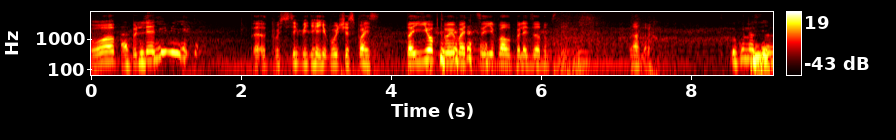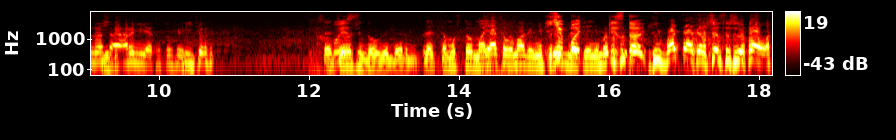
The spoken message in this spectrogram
О, Отпусти блядь, отпусти меня, ебучий спайс. Да ёб твою мать, заебал, блядь, задом стоит. На нахуй. Только у нас Блядь, наша пидор. армия тут уже идет. Кстати, Хуй очень долго дыр, блять, потому что моя колымага не прет, Ебать, блять, я не могу. пизда. Ебать, тебя хорошо заживала.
